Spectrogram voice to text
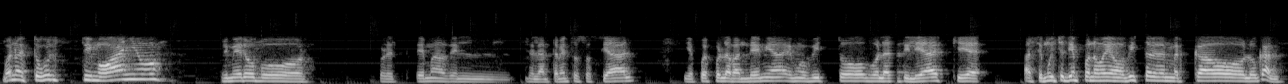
Bueno, estos últimos años, primero por, por el tema del, levantamiento social y después por la pandemia, hemos visto volatilidades que hace mucho tiempo no habíamos visto en el mercado local.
